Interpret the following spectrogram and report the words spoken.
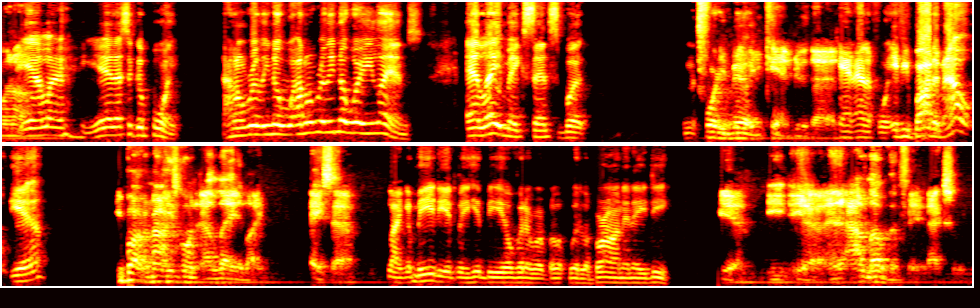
Went off. Yeah, like, yeah, that's a good point. I don't really know. I don't really know where he lands. L.A. makes sense, but Forty mil, you can't do that. can't add it for. If you bought him out, yeah, You bought him out. He's going to LA like ASAP. like immediately he'd be over there with, LeBron and AD. Yeah, he, yeah, and I love the fit actually.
